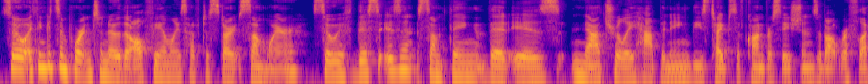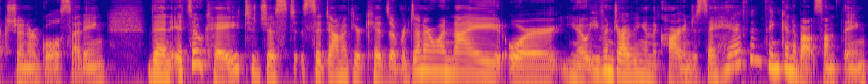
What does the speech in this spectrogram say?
So I think it's important to know that all families have to start somewhere. So if this isn't something that is naturally happening, these types of conversations about reflection or goal setting, then it's okay to just sit down with your kids over dinner one night or, you know, even driving in the car and just say, hey, I've been thinking about something.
